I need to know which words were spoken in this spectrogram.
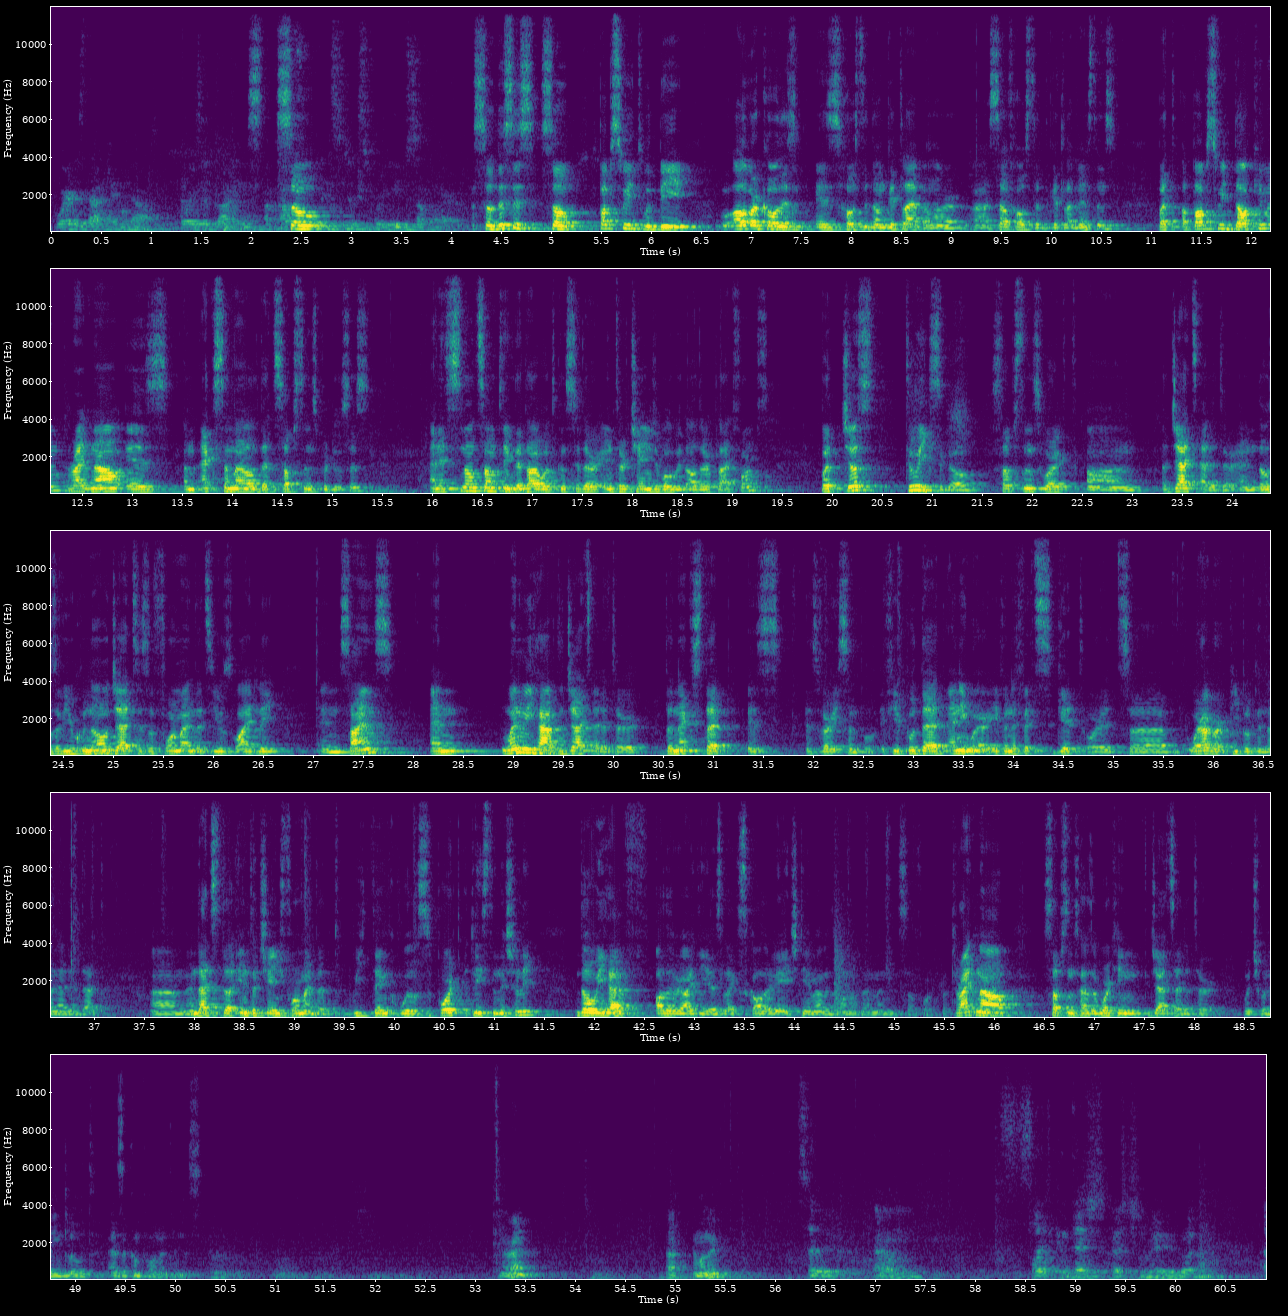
where does that end up? Or is it running a So- instance for you somewhere? So this is so PubSweet would be all of our code is, is hosted on GitLab on our uh, self-hosted GitLab instance. But a PubSweet document right now is an XML that Substance produces, and it's not something that I would consider interchangeable with other platforms. But just two weeks ago, Substance worked on a JATS editor, and those of you who know, JATS is a format that's used widely in science. And when we have the JATS editor, the next step is is very simple. If you put that anywhere, even if it's Git or it's uh, wherever, people can then edit that. Um, and that's the interchange format that we think will support, at least initially, though we have other ideas like scholarly HTML is one of them and so forth. But right now, Substance has a working JATS editor, which will include as a component in this. All right. Uh, Emmanuel? So, um, slight contentious question maybe, but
